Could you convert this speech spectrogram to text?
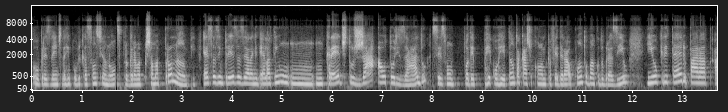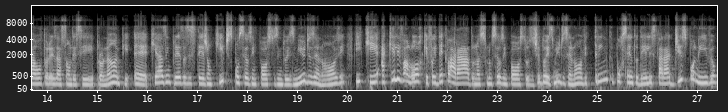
o, presidente da República sancionou esse programa que chama Pronamp. Essas empresas, ela, ela tem um, um, um, crédito já autorizado. Vocês vão poder recorrer tanto à Caixa Econômica Federal quanto ao Banco do Brasil. E o critério para a autorização desse Pronamp é que as empresas estejam kits com seus impostos em 2019 e que aquele valor que foi declarado nos, nos seus impostos de 2019, 30% dele estará disponível disponível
